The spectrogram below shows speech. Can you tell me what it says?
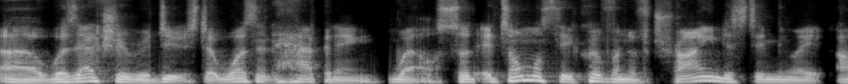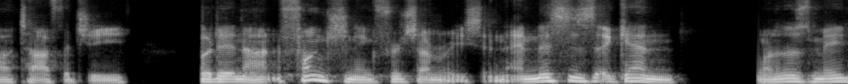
uh, was actually reduced. It wasn't happening well. So it's almost the equivalent of trying to stimulate autophagy, but it not functioning for some reason. And this is again one of those main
